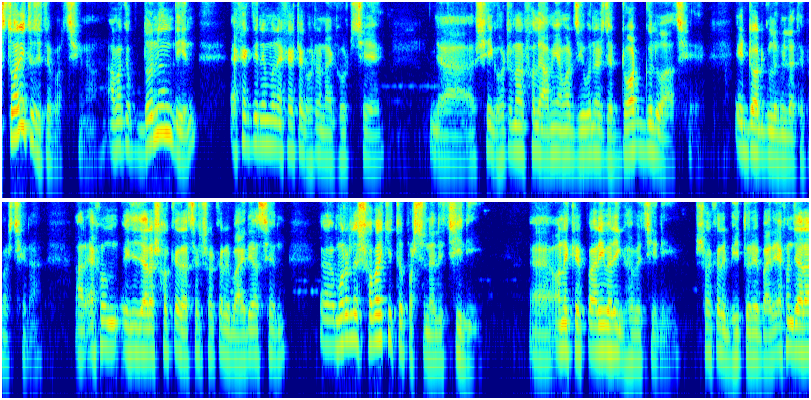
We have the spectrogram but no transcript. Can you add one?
স্তরে তো যেতে পারছি না। আমাকে দৈনন্দিন এক এক দিন এমন এক একটা ঘটনা ঘটছে সেই ঘটনার ফলে আমি আমার জীবনের যে ডটগুলো আছে এই ডটগুলো মিলাতে পারছি না। আর এখন এই যে যারা সরকার আছেন, সরকারের বাইরে আছেন মোরালের সবাইকে তো পার্সোনালি চিনি। অনেকে পারিবারিকভাবে চিনি, সরকারের ভিতরে বাইরে। এখন যারা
